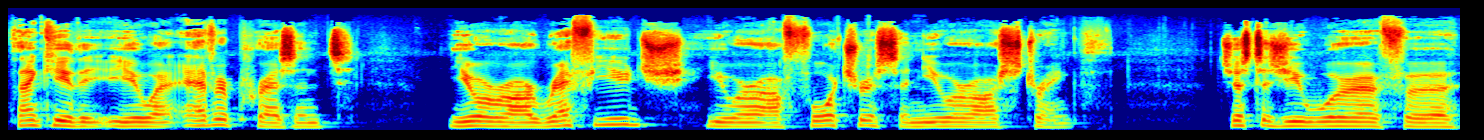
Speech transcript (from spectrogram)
thank you that you are ever present. You are our refuge, you are our fortress, and you are our strength. Just as you were for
